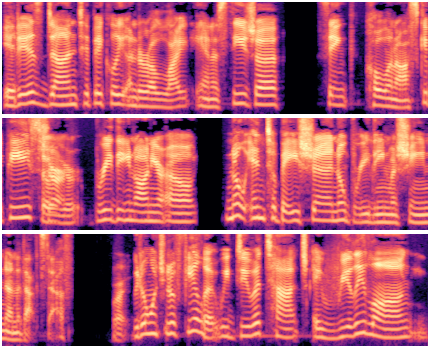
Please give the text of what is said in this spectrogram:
It is done typically under a light anesthesia. Think colonoscopy. So Sure. you're breathing on your own. No intubation, no breathing machine, none of that stuff. Right. We don't want you to feel it. We do attach a really long,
